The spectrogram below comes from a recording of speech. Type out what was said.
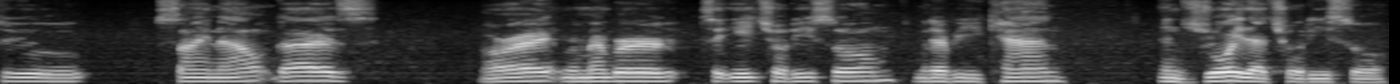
to sign out, guys. All right. Remember to eat chorizo whenever you can. Enjoy that chorizo.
